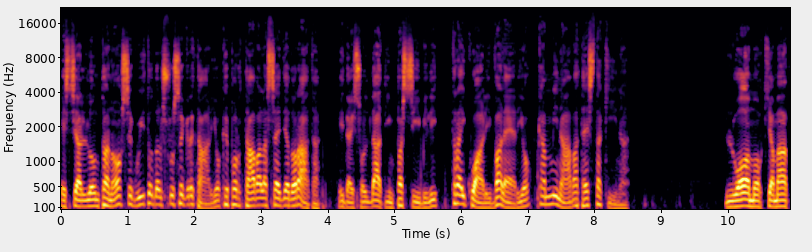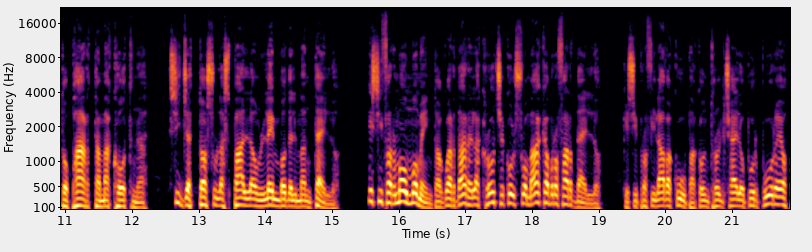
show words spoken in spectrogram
e si allontanò seguito dal suo segretario che portava la sedia dorata e dai soldati impassibili tra i quali Valerio camminava testa china. L'uomo chiamato Parta Makotna si gettò sulla spalla un lembo del mantello e si fermò un momento a guardare la croce col suo macabro fardello, che si profilava cupa contro il cielo purpureo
